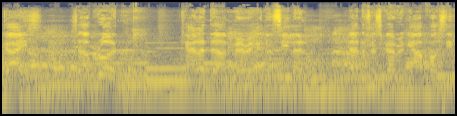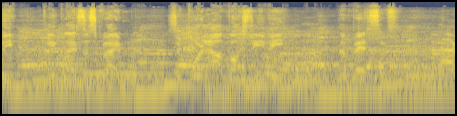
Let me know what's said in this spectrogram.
Guys, sa abroad, Canada, America, New Zealand, lahat ng subscriber kay Outbox TV, click like, subscribe. Support Outbox TV. The best. Alright.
